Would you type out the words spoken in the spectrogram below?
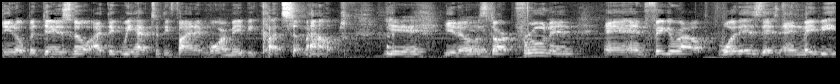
You know, but there's no I think we have to define it more, maybe cut some out Yeah. You know, Yeah. start pruning and, and figure out what is this, and maybe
